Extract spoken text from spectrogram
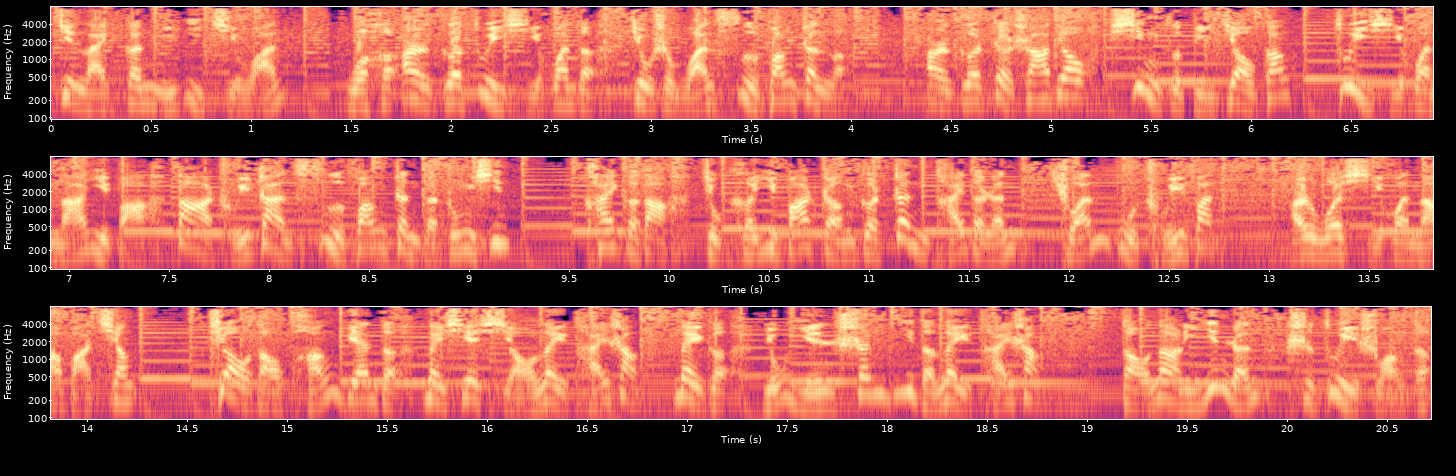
进来跟你一起玩。我和二哥最喜欢的就是玩四方阵了。二哥这沙雕性子比较刚，最喜欢拿一把大锤占四方阵的中心，开个大就可以把整个镇台的人全部锤翻。而我喜欢拿把枪。跳到旁边的那些小擂台上，那个有隐身衣的擂台上，到那里阴人是最爽的。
